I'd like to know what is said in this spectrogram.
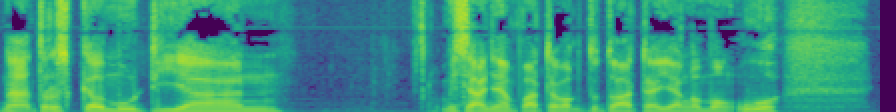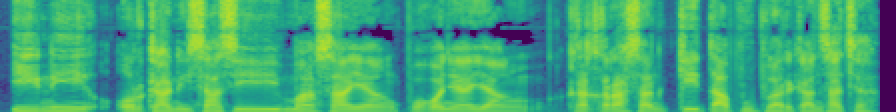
Nah, terus kemudian misalnya pada waktu itu ada yang ngomong, "Wah, ini organisasi masa yang pokoknya yang kekerasan kita bubarkan saja."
